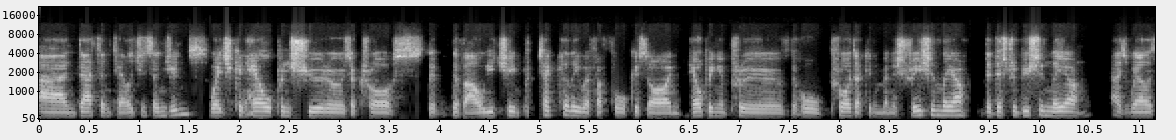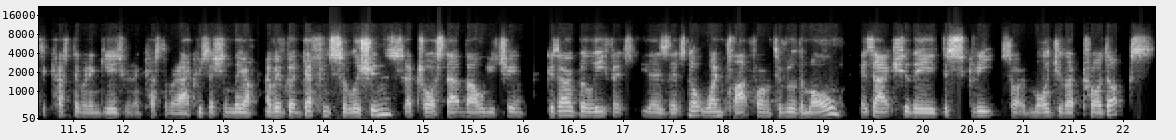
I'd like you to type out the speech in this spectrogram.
and data intelligence engines, which can help insurers across the, the value chain, particularly with a focus on helping improve the whole product and administration layer, the distribution layer, as well as the customer engagement and customer acquisition layer. And we've got different solutions across that value chain because our belief is, is it's not one platform to rule them all. It's actually discrete sort of modular products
